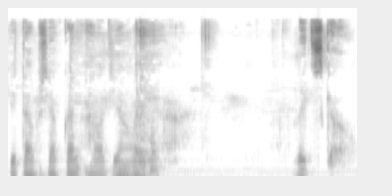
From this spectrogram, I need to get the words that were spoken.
kita persiapkan alat yang lainnya. Let's go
